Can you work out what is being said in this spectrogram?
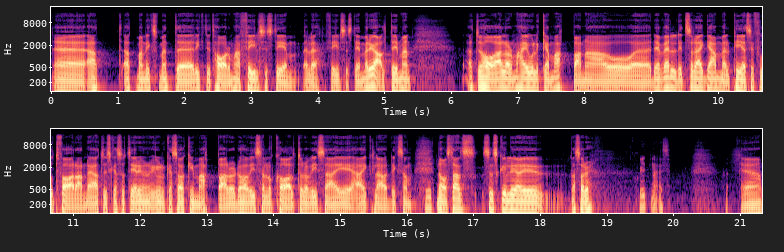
eh, att, att man liksom inte riktigt har de här filsystem, eller filsystem är det ju alltid, men att du har alla de här olika mapparna och eh, det är väldigt sådär gammel PC fortfarande. Att du ska sortera in olika saker i mappar och du har vissa lokalt och du har vissa i iCloud. Liksom. Någonstans så skulle jag ju... Vad sa du? Skitnice. Ja.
